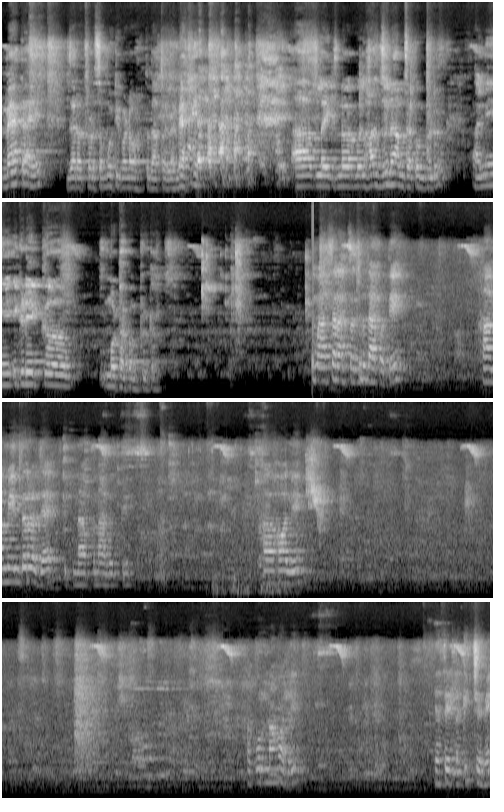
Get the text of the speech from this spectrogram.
मॅक आहे. जरा थोडासा मोठीपणा वाटतो दाखवायला मॅक आपला एक नॉर्मल हा जुना आमचा कम्प्युटर आणि इकडे एक मोठा कम्प्युटर घर दाखवते हा मेन दरवाजा आहे. तिथनं आपण आलो ते. हा हॉल आहे. हा पूर्ण हॉल आहे. या साईडला किचन आहे.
